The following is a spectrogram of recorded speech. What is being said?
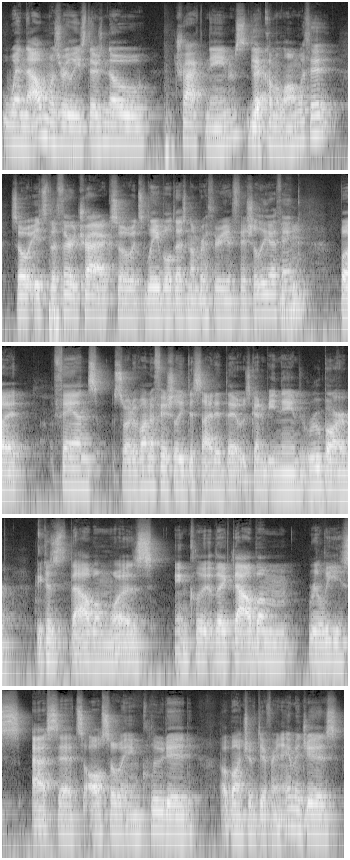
when the album was released, there's no track names that Yeah. come along with it. So it's the third track, so it's labeled as number three officially, I think. Mhm. But fans sort of unofficially decided that it was going to be named Rhubarb because the album was include like the album release assets also included a bunch of different images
